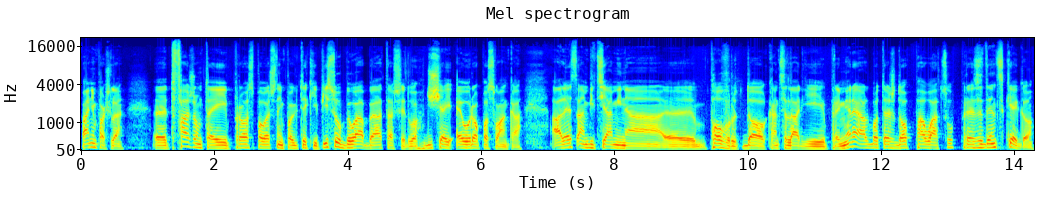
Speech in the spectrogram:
Panie pośle, twarzą tej prospołecznej polityki PiSu była Beata Szydło, dzisiaj europosłanka, ale z ambicjami na e, powrót do kancelarii premiera albo też do pałacu prezydenckiego.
